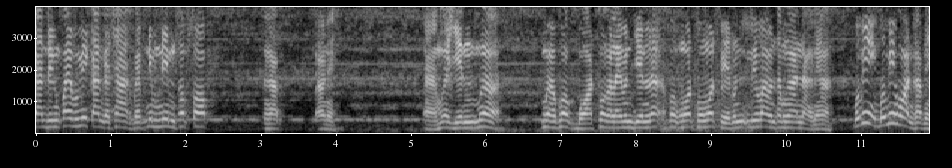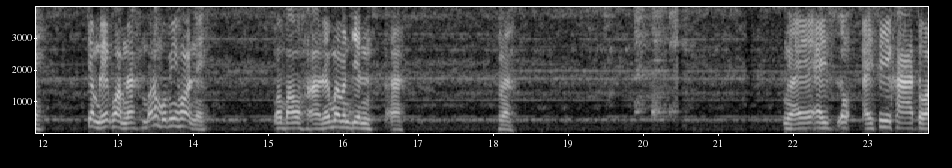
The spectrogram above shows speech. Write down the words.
การดึงไฟบ่มีการกระชากแบบนิ่มๆซอฟๆนะครับเอานี่อ่าเมื่อเย็นเมื่อเมื่อพวกบอร์ดพวกอะไรมันเย็นแล้วพวกมอดฟงมอดเฟสมันเรียกว่ามันทำงานหนักเนี่ยบ่มีบ่มีห้อนครับนี่เชื่อมเล็กความนะบ่บ่มีห้อนนี่เบาๆอ่าเดี๋ยวเมื่อมันเย็นอ่านะเหนื่อไอไอซีคาตัว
